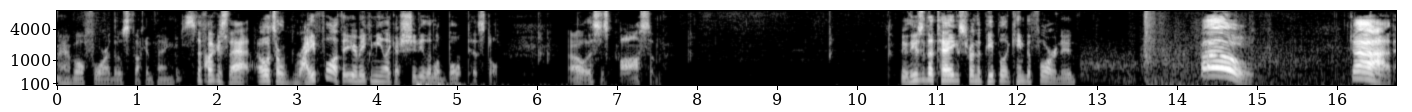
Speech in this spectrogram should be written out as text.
I have all four of those fucking things. What the fuck is that? Oh, it's a rifle. I thought you were making me like a shitty little bolt pistol. Oh, this is awesome. Dude, these are the tags from the people that came before, dude. Oh! God!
